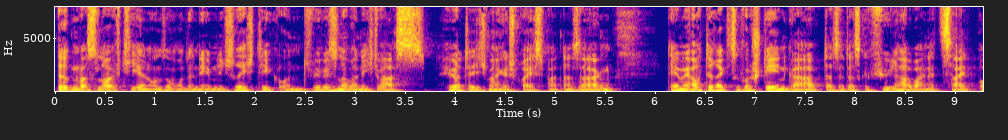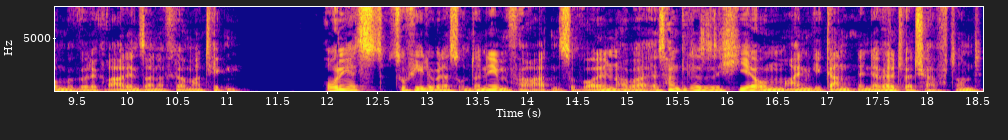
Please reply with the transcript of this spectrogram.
Irgendwas läuft hier in unserem Unternehmen nicht richtig und wir wissen aber nicht was, hörte ich meinen Gesprächspartner sagen, der mir auch direkt zu verstehen gab, dass er das Gefühl habe, eine Zeitbombe würde gerade in seiner Firma ticken. Ohne jetzt zu viel über das Unternehmen verraten zu wollen, aber es handelte sich hier um einen Giganten in der Weltwirtschaft und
